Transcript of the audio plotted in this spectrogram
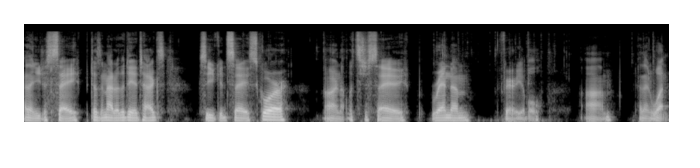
and then you just say it doesn't matter the data tags. So you could say score, or no, let's just say random variable, um, and then one.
